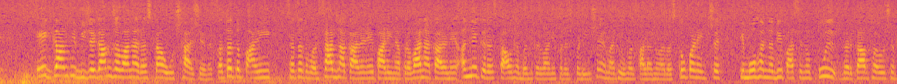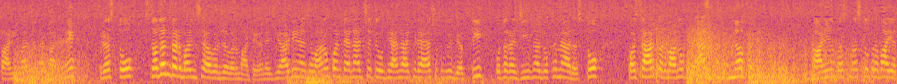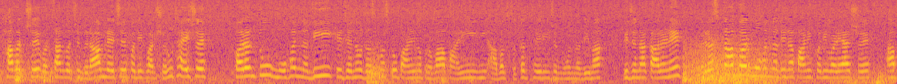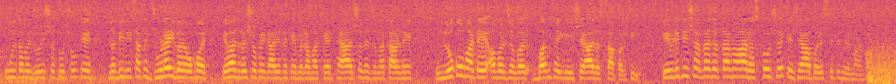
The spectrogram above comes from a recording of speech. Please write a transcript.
એક ગામથી બીજે ગામ જવાના રસ્તા ઓછા છે અને સતત પાણી, સતત વરસાદના કારણે, પાણીના પ્રવાહના કારણે અનેક રસ્તાઓને બંધ કરવાની ફરજ પડી છે. એમાંથી ઉમરપાડાનો આ રસ્તો પણ એક છે કે મોહન નદી પાસેનો પુલ ગરકાવ થયો છે પાણીમાં, જેના કારણે રસ્તો સદંતર બંધ છે અવરજવર માટે. અને જીઆરડીના જવાનો પણ તૈનાત છે. તેઓ ધ્યાન રાખી રહ્યા છે કોઈ વ્યક્તિ પોતાના જીવના જોખમે આ રસ્તો પસાર કરવાનો પ્રયાસ ન કરે. પાણીનો ધસમસતો પ્રવાહ યથાવત છે. વરસાદ વચ્ચે વિરામ લે છે. ફરી એકવાર શરૂ થાય છે. પરંતુ મોહન નદી કે જેનો ધસમસતો પાણીનો પ્રવાહ પાણીની આવક સતત થઈ રહી છે મોહન નદીમાં, કે જેના કારણે રસ્તા પર મોહન નદીના પાણી ફરી વળ્યા છે. આ પુલ તમે જોઈ શકો છો કે નદીની સાથે જોડાઈ ગયો હોય એવા દ્રશ્યો કંઈક આ રીતે કેમેરામાં કેદ થયા છે અને જેના કારણે લોકો માટે અવરજવર બંધ થઈ ગઈ છે આ રસ્તા પરથી. કેવડીથી શરદા જતાનો આ રસ્તો છે કે જ્યાં આ પરિસ્થિતિ નિર્માણ પામી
